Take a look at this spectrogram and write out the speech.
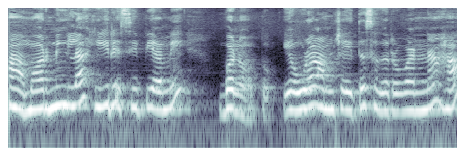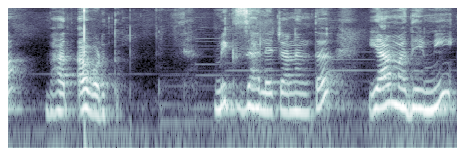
हां मॉर्निंगला ही रेसिपी आम्ही बनवतो. एवढा आमच्या इथं सर्वांना हा भात आवडतो. मिक्स झाल्याच्यानंतर यामध्ये मी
